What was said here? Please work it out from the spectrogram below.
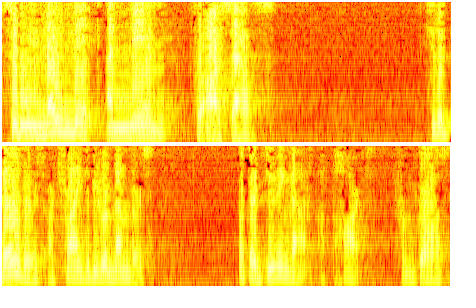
so that we may make a name for ourselves. See, the builders are trying to be remembered, but they're doing that apart from God.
